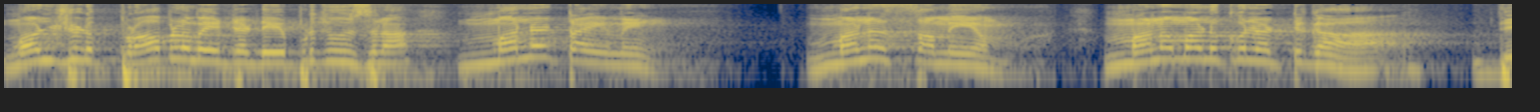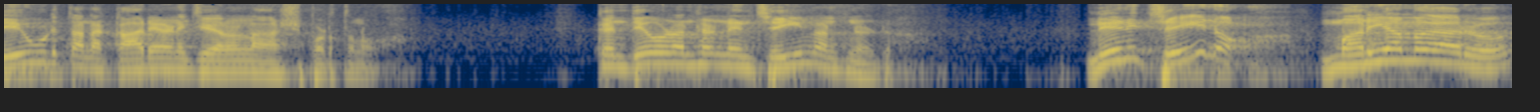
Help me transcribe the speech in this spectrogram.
మనుషుడు ప్రాబ్లం ఏంటంటే ఎప్పుడు చూసినా మన టైమింగ్ మన సమయం మనం అనుకున్నట్టుగా దేవుడు తన కార్యాన్ని చేయాలని ఆశపడుతున్నాం. కానీ దేవుడు అంటాడు నేను చేయను అంటున్నాడు. నేను చేయను. మరియమ్మ గారు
